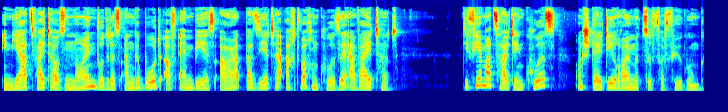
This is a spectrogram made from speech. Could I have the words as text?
Im Jahr 2009 wurde das Angebot auf MBSR-basierte 8-Wochen-Kurse erweitert. Die Firma zahlt den Kurs und stellt die Räume zur Verfügung.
